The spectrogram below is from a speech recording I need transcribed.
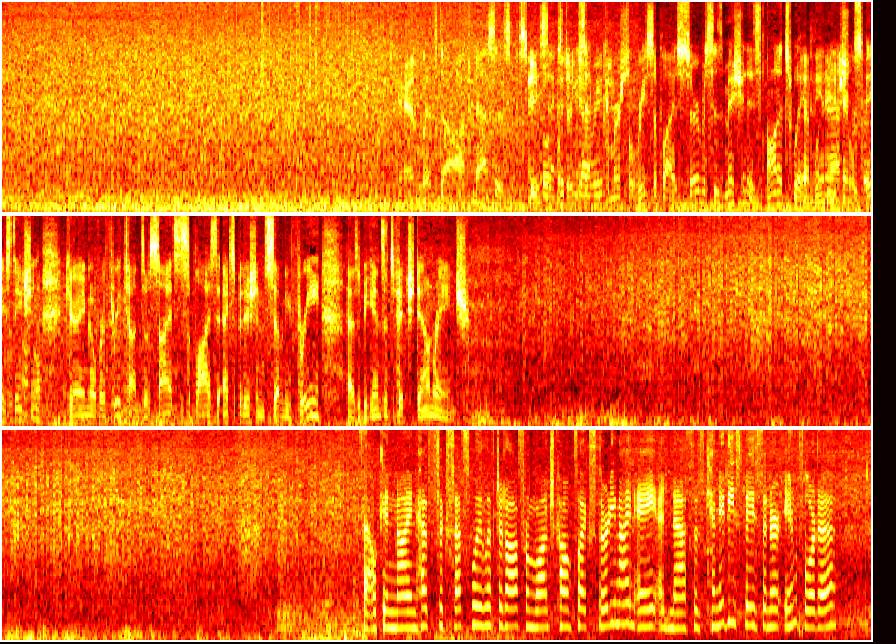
And liftoff. NASA's SpaceX 32nd Commercial Resupply Services mission is on its way to the International Space Station, carrying over three tons of science and supplies to Expedition 73 as it begins its pitch downrange. Falcon 9 has successfully lifted off from Launch Complex 39A at NASA's Kennedy Space Center in Florida.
